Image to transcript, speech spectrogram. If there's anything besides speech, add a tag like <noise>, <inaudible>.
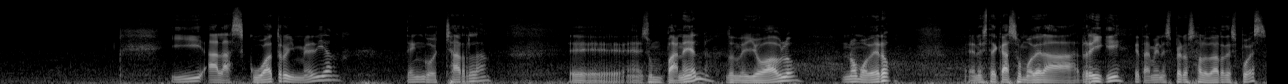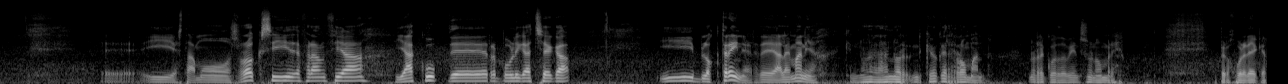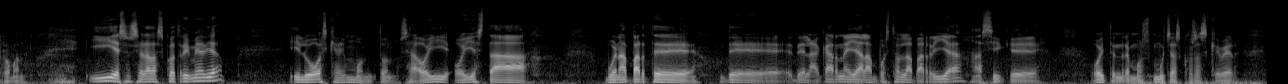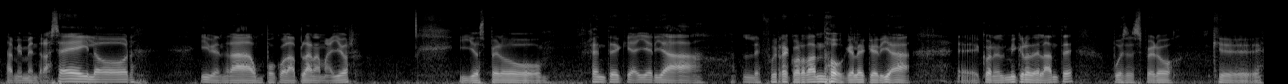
Y a las cuatro y media tengo charla eh, es un panel donde yo hablo, no modero. En este caso modera Ricky, que también espero saludar después. Eh, y estamos Roxy de Francia, Jakub de República Checa y Blocktrainer de Alemania, que no, creo que es Roman, no recuerdo bien su nombre, pero juraría que es Roman. Y eso será a las cuatro y media. Y luego es que hay un montón. O sea, hoy, hoy está buena parte de, la carne ya la han puesto en la parrilla, así que hoy tendremos muchas cosas que ver. También vendrá Sailor y vendrá un poco la plana mayor. Y yo espero gente que ayer ya le fui recordando que le quería eh, con el micro delante, pues espero que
